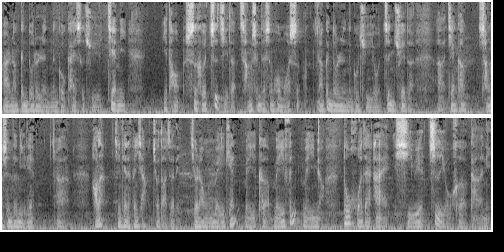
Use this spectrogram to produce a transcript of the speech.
啊，让更多的人能够开始去建立一套适合自己的长生的生活模式，让更多人能够去有正确的啊健康长生的理念啊。今天的分享就到这里，就让我们每一天、每一刻、每一分、每一秒，都活在爱、喜悦、自由和感恩里。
